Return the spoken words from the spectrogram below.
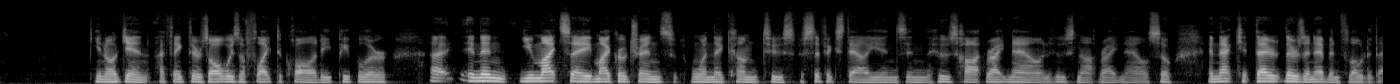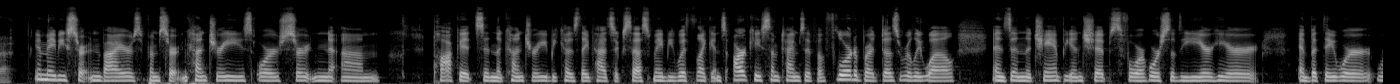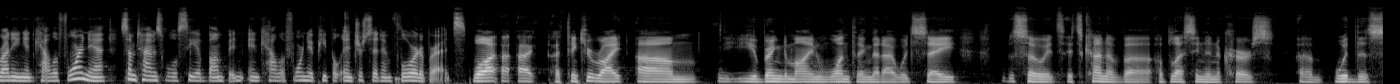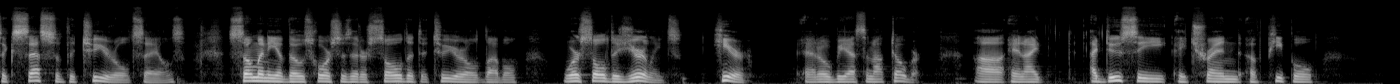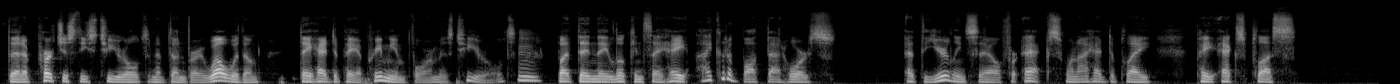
you know, again, I think there's always a flight to quality. People are, uh, and then you might say micro trends when they come to specific stallions and who's hot right now and who's not right now. So, and that can, there, there's an ebb and flow to that. And maybe certain buyers from certain countries or certain um, pockets in the country because they've had success. Maybe with, like in our case, sometimes if a Florida bred does really well and is in the championships for Horse of the Year here, and but they were running in California, sometimes we'll see a bump in, in California people interested in Florida breds. Well, I, I, I think you're right. Um, you bring to mind one thing that I would say. So it's it's kind of a, a blessing and a curse. Um, with the success of the two year old sales, so many of those horses that are sold at the two year old level were sold as yearlings here at OBS in October. Uh, and I, I do see a trend of people that have purchased these two year olds and have done very well with them. They had to pay a premium for them as two year olds. Mm. But then they look and say, hey, I could have bought that horse at the yearling sale for X when I had to play, pay X plus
